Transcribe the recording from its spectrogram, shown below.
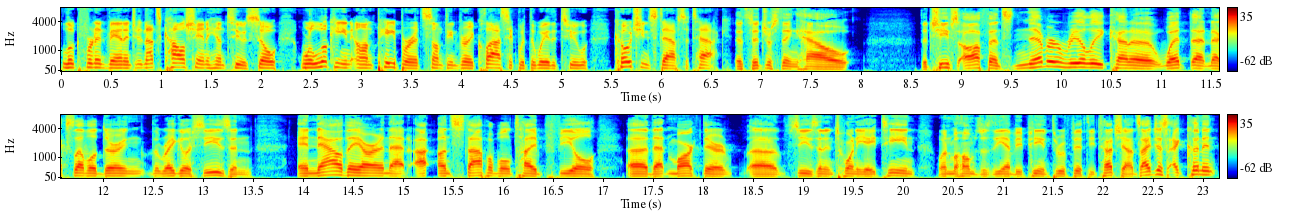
look for an advantage. And that's Kyle Shanahan, too. So we're looking on paper at something very classic with the way the two coaching staffs attack. It's interesting how the Chiefs' offense never really kind of went that next level during the regular season and now they are in that uh, unstoppable type feel uh, that marked their uh, season in 2018 when Mahomes was the MVP and threw 50 touchdowns. I just I couldn't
